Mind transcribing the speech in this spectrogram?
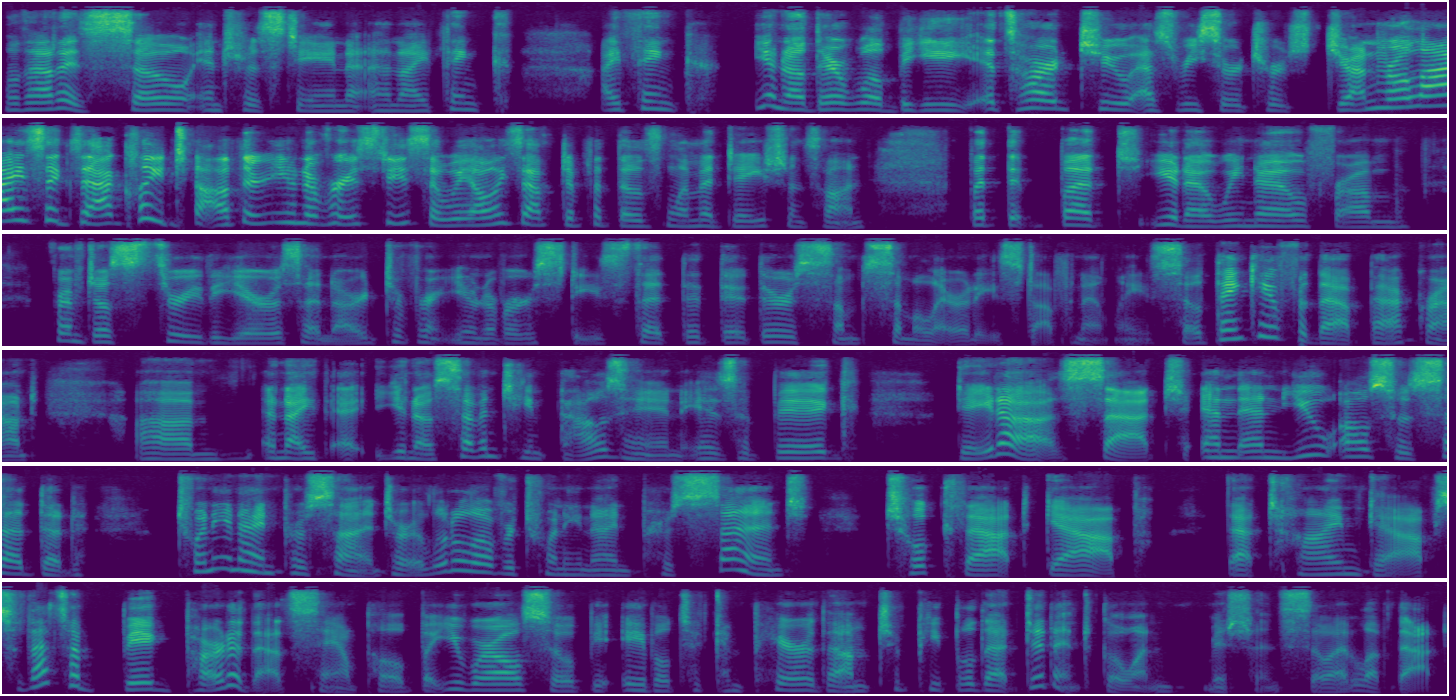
Well, that is so interesting. And I think, I think, you know, there will be, it's hard to, as researchers, generalize exactly to other universities. So we always have to put those limitations on. But, the, but, you know, we know from from just through the years in our different universities that, that, that there's some similarities definitely. So thank you for that background. Um, and I, you know, 17,000 is a big data set. And then you also said that 29% or a little over 29% took that gap that time gap. So that's a big part of that sample, but you were also able to compare them to people that didn't go on missions. So I love that.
